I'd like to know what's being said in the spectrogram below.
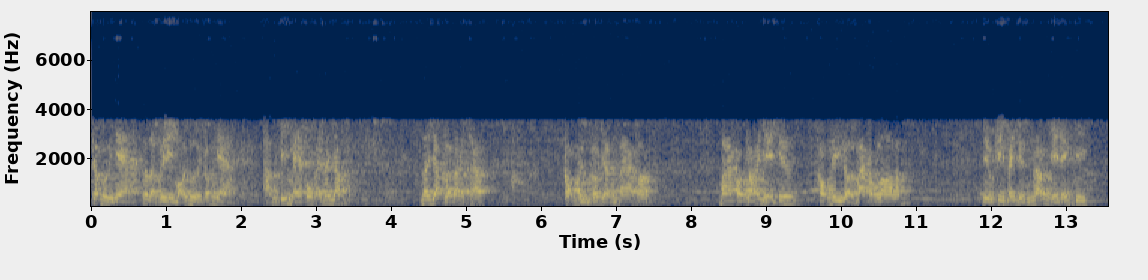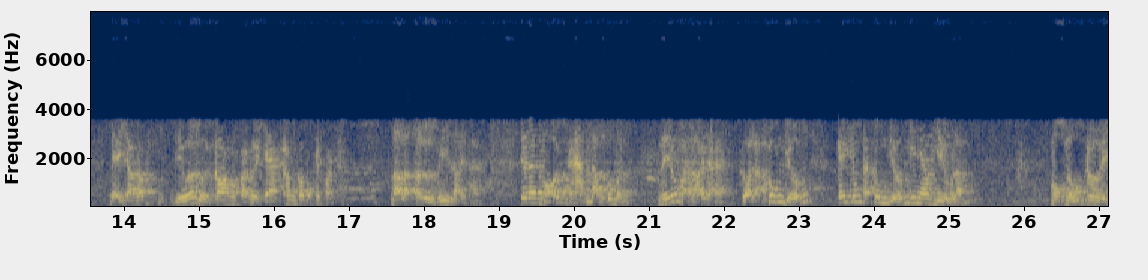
cho người nhà, tức là vì mọi người trong nhà, thậm chí mẹ cũng phải nói dốc. Nói dốc là nói sao? Con đừng có giận ba con. Ba con nói vậy chứ, con đi rồi ba con lo lắm. Nhiều khi phải dựng nói vậy để chi? Để cho nó giữa người con và người cha không có một cái khoảng cách đó là từ bi lợi tha cho nên mỗi một cái hành động của mình, nếu mà nói rằng, gọi là cung dưỡng, cái chúng ta cung dưỡng với nhau nhiều lắm. Một nụ cười,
